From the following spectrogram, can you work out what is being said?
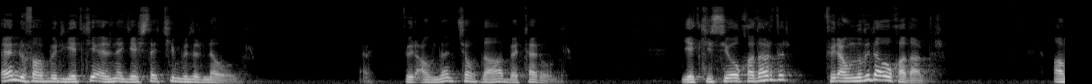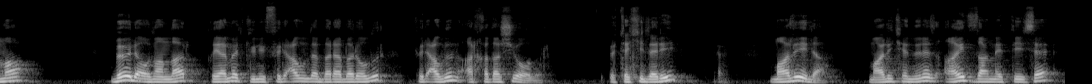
En ufak bir yetki eline geçse kim bilir ne olur. Evet, Firavun'dan çok daha beter olur. Yetkisi o kadardır, firavunluğu da o kadardır. Ama böyle olanlar kıyamet günü Firavun'la beraber olur, Firavun'un arkadaşı olur. Ötekileri evet, malıyla, mali kendine ait zannettiyse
